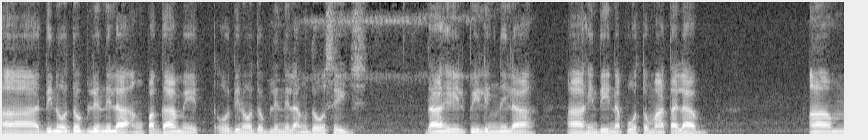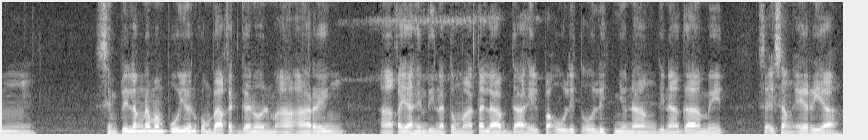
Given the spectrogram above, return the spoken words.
ah, dinodoble nila ang paggamit o dinodoble nila ang dosage dahil feeling nila ah, hindi na po tumatalab. Um, simple lang naman po yun kung bakit ganun. Maaaring ah, kaya hindi na tumatalab dahil paulit-ulit nyo nang ginagamit sa isang area.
